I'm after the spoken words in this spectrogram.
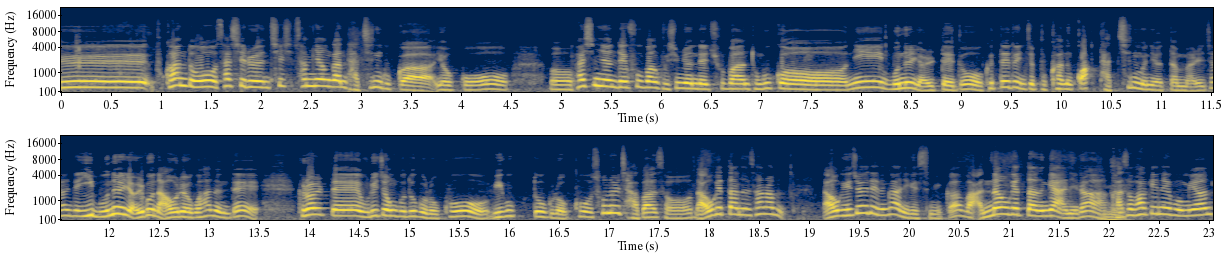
그 북한도 사실은 73년간 닫힌 국가였고 어 80년대 후반 90년대 초반 동구권이 문을 열 때도 그때도 이제 북한은 꽉 닫힌 문이었단 말이죠. 근데 이 문을 열고 나오려고 하는데 그럴 때 우리 정부도 그렇고 미국도 그렇고 손을 잡아서 나오겠다는 사람 나오게 해줘야 되는 거 아니겠습니까? 뭐 안 나오겠다는 게 아니라 네. 가서 확인해 보면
